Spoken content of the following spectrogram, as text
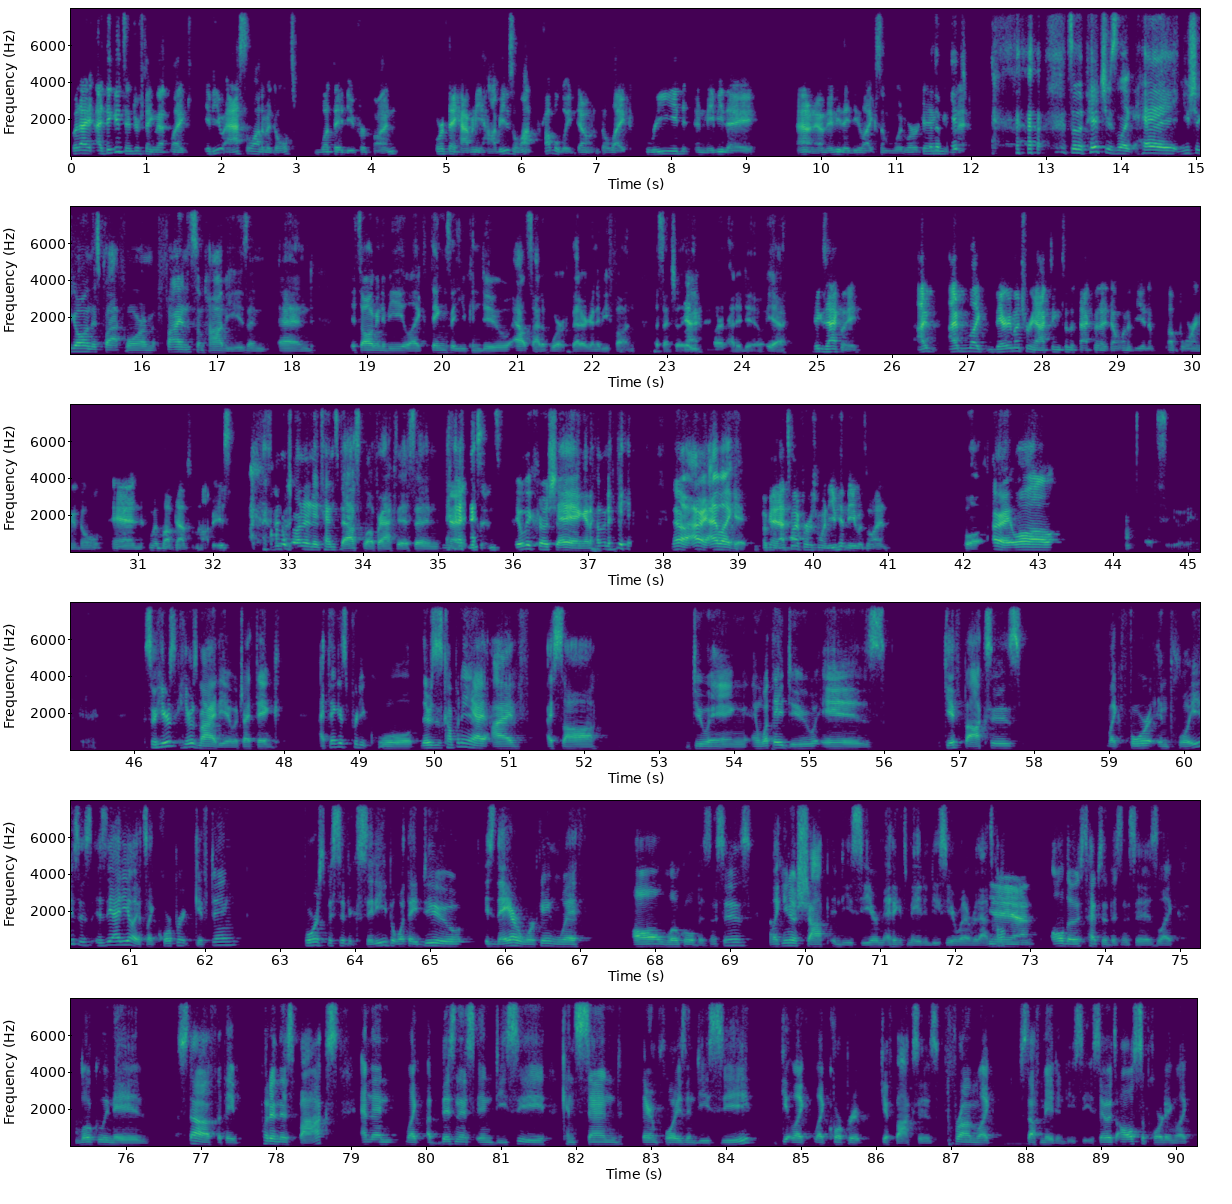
But I, I think it's interesting that like if you ask a lot of adults what they do for fun or if they have any hobbies, a lot probably don't. They'll like read and maybe they I don't know, maybe they do like some woodworking. So the, pitch, so the pitch is like, hey, you should go on this platform, find some hobbies and and it's all going to be like things that you can do outside of work that are going to be fun, essentially. Yeah. learn how to do. Yeah. Exactly. I I'm like very much reacting to the fact that I don't want to be in a, boring adult and would love to have some hobbies. I'm gonna join an intense basketball practice and yeah, you'll be crocheting and I'm gonna be no, all right, I like it. Okay, that's my first one. You hit me with one. Cool. All right, well, let's see what we have here. So here's here's my idea, which I think I think is pretty cool. There's this company I, I've I saw doing, and what they do is gift boxes like for employees is, is the idea. Like It's like corporate gifting for a specific city. But what they do is they are working with all local businesses, like, you know, shop in DC, or I think it's made in DC or whatever that's yeah, called. Yeah. All those types of businesses, like locally made stuff that they put in this box. And then, like, a business in DC can send their employees in DC get like like corporate gift boxes from like stuff made in DC. So it's all supporting like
